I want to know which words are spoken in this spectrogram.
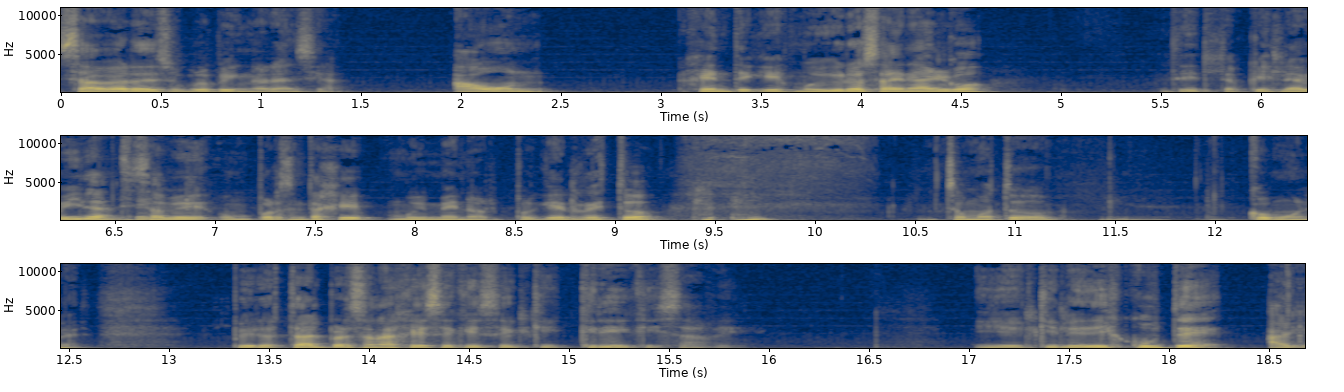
saber de su propia ignorancia. Aún gente que es muy grosa en algo, de lo que es la vida, Sí. sabe un porcentaje muy menor, porque el resto somos todos comunes. Pero está el personaje ese que es el que cree que sabe. Y el que le discute al,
